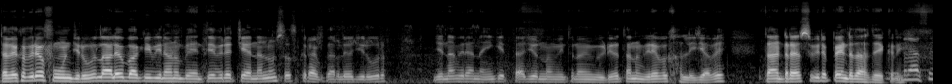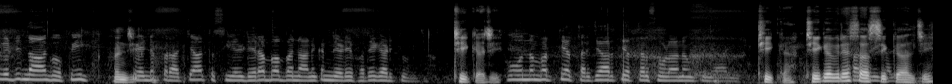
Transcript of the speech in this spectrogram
ਤਾਂ ਵੇਖੋ ਵੀਰੇ ਫੋਨ ਜ਼ਰੂਰ ਲਾ ਲਿਓ। ਬਾਕੀ ਵੀਰਾਂ ਨੂੰ ਬੇਨਤੀ ਹੈ ਵੀਰੇ ਚੈਨਲ ਨੂੰ ਸਬਸਕ੍ਰਾਈਬ ਕਰ ਲਿਓ ਜ਼ਰੂਰ। ਜਿਨ੍ਹਾਂ ਵੀਰਾਂ ਨਹੀਂ ਕੀਤਾ ਜੋ ਨਵੀਂ ਤੋਂ ਨਵੀਂ ਵੀਡੀਓ ਤੁਹਾਨੂੰ ਵੀਰੇ ਵਿਖਾਲੀ ਜਾਵੇ ਤਾਂ ਐਡਰੈਸ ਵੀਰੇ ਪਿੰਡ ਦੱਸ ਦੇ ਕਰੀ। ਐਡਰੈਸ ਵੀਰ ਜੀ ਨਾਂ ਗੋਪੀ। ਹਾਂਜੀ। ਪਿੰਡ ਪਰਾਚਾ ਤਹਿਸੀਲ ਡੇਰਾ ਬਾਬਾ ਨਾਨਕ ਨੇੜੇ ਫਤਿਹਗੜ੍ਹ ਚੂੜੀ ਠੀਕ ਆ ਜੀ। ਫੋਨ ਨੰਬਰ 7347716950 ਜੀ। ਠੀਕ ਆ। ਠੀਕ ਆ ਵੀਰੇ ਸਤਿ ਸ਼੍ਰੀ ਅਕਾਲ ਜੀ।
